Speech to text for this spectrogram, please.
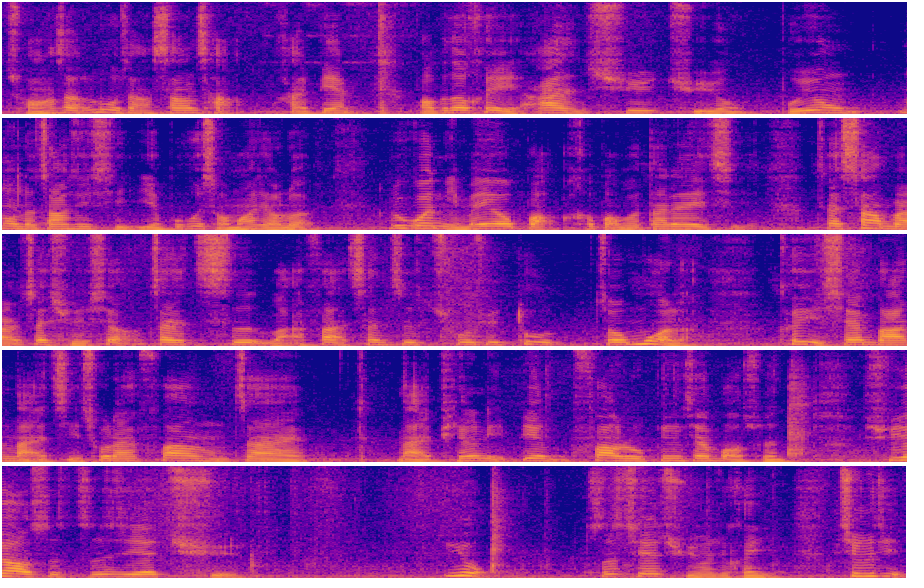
床上、路上、商场、海边，宝宝都可以按需取用，不用弄得脏兮兮，也不会手忙脚乱。如果你没有宝和宝宝待在一起，在上班、在学校、在吃晚饭，甚至出去度周末了，可以先把奶挤出来放在奶瓶里，并放入冰箱保存，需要时直接取用。直接取用就可以，经济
